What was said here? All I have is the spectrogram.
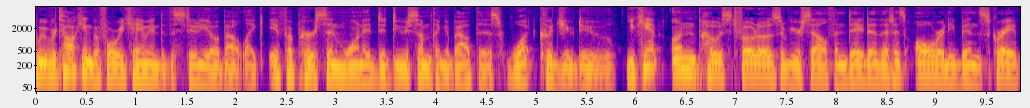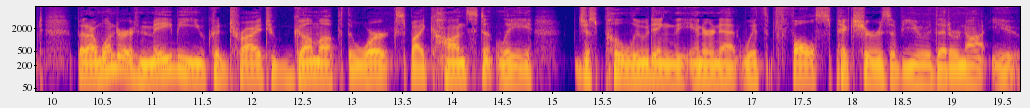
We were talking before we came into the studio about like if a person wanted to do something about this, what could you do? You can't unpost photos of yourself and data that has already been scraped, but I wonder if maybe you could try to gum up the works by constantly just polluting the internet with false pictures of you that are not you.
